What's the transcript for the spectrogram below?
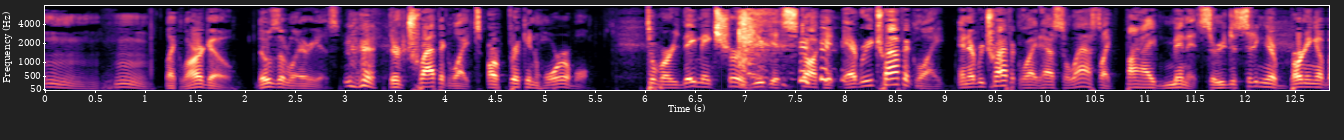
mm, hmm, like Largo, those little areas, their traffic lights are freaking horrible. To where they make sure you get stuck at every traffic light, and every traffic light has to last like five minutes. So you're just sitting there burning up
